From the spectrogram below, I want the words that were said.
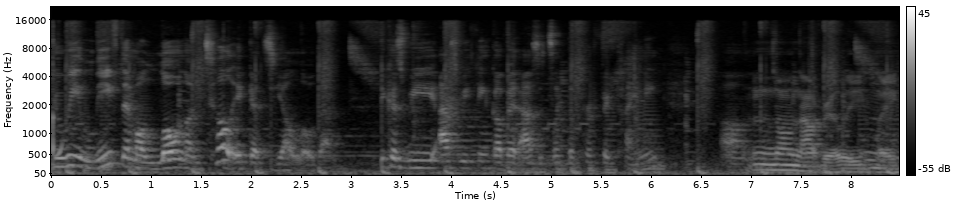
Do we leave them alone until it gets yellow then? Because we, as we think of it as it's like the perfect timing. Um, No, not really. Mm. Like,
